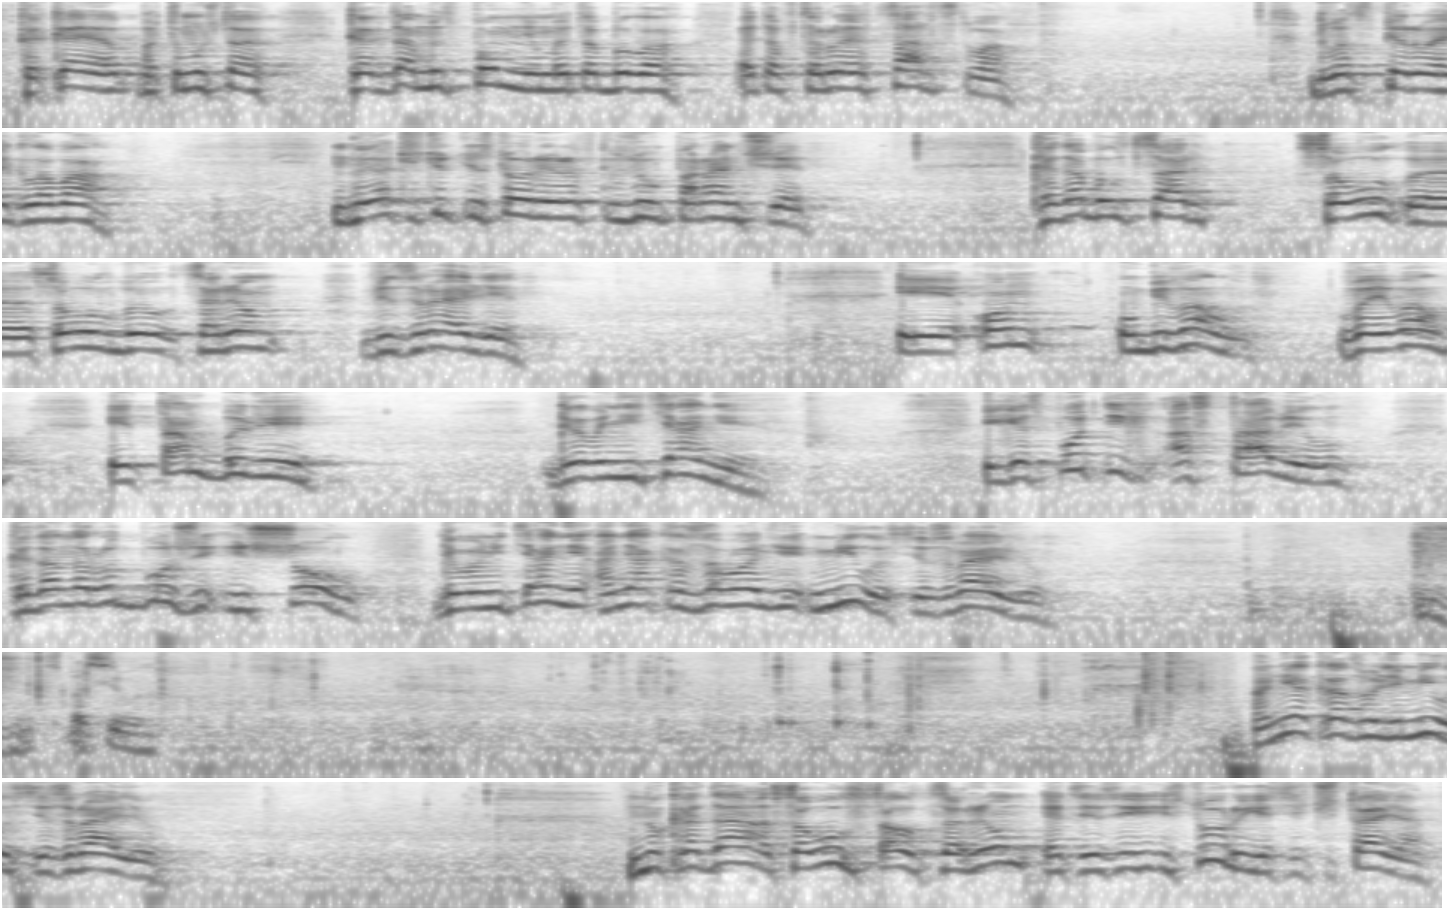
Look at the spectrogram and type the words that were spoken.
Какая, потому что, когда мы вспомним, это было, это второе царство, 21 глава. Но я чуть-чуть историю расскажу пораньше. Когда был царь Саул, э, Саул был царем в Израиле, и он убивал, воевал, и там были гаванитяне, и Господь их оставил, когда народ Божий и шел, гаванитяне, они оказывали милость Израилю. Спасибо. Они оказывали милость Израилю. Но когда Саул стал царем, эти истории, если читая,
